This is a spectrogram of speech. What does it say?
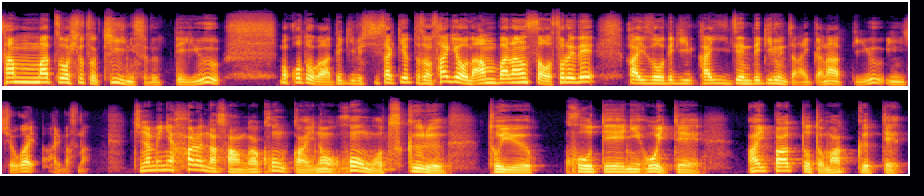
端末を一つキーにするっていう、まあ、ことができるし、さっき言ったその作業のアンバランスさをそれで改造でき、改善できるんじゃないかなっていう印象がありますな。ちなみに、春菜さんが今回の本を作るという工程において、iPad と Mac って、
